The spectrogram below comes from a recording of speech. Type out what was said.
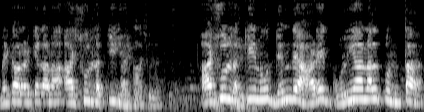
ਮੇਰੇ ਕੋਲ ਲੜਕੇ ਦਾ ਨਾਮ ਆਸ਼ੂ ਲੱਕੀ ਹੈ। ਆਸ਼ੂ ਲੱਕੀ। ਆਸ਼ੂ ਲੱਕੀ ਨੂੰ ਦਿਨ ਦਿਹਾੜੇ ਗੋਲੀਆਂ ਨਾਲ ਭੁੰਨਤਾ।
